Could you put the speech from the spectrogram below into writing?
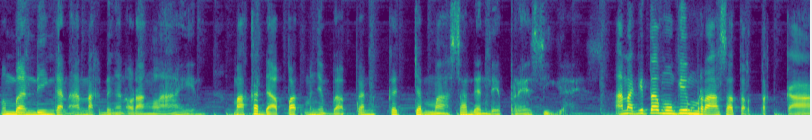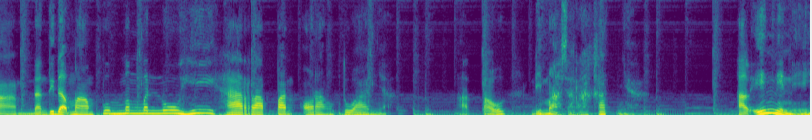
membandingkan anak dengan orang lain, maka dapat menyebabkan kecemasan dan depresi, guys. Anak kita mungkin merasa tertekan dan tidak mampu memenuhi harapan orang tuanya atau di masyarakatnya. Hal ini nih,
